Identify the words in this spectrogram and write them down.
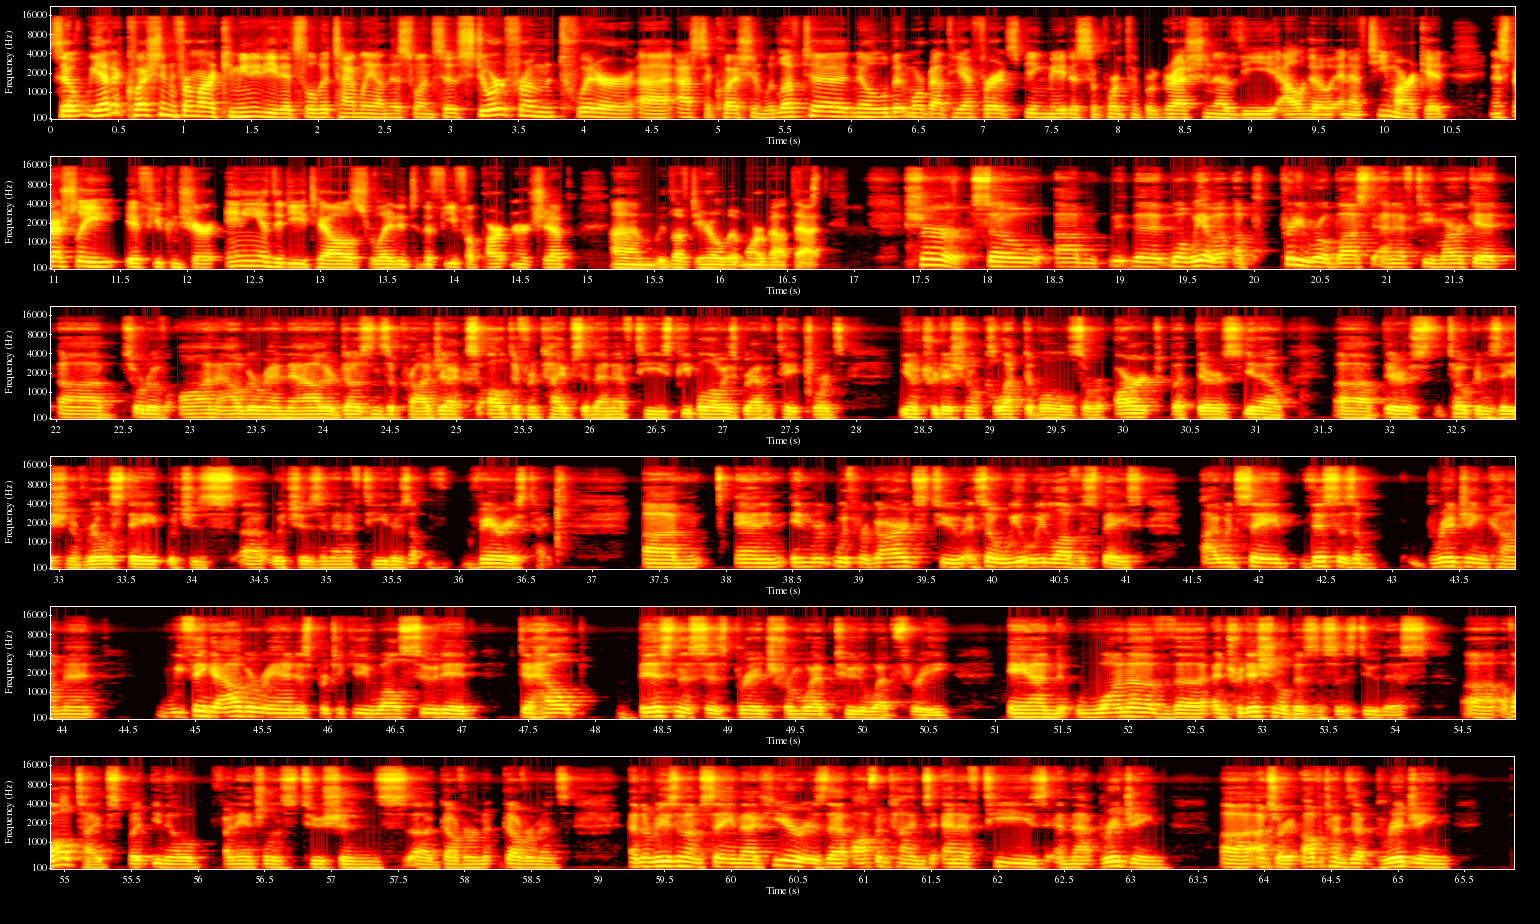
So we had a question from our community that's a little bit timely on this one. So Stuart from Twitter uh, asked a question. Would love to know a little bit more about the efforts being made to support the progression of the algo NFT market, and especially if you can share any of the details related to the FIFA partnership. Um, we'd love to hear a little bit more about that. Sure. So, um, the well, we have a, a pretty robust NFT market, uh, sort of on Algorand now. There are dozens of projects, all different types of NFTs. People always gravitate towards you know traditional collectibles or art, but there's you know uh, there's the tokenization of real estate, which is uh, which is an NFT. There's various types, um, and in, in with regards to and so we we love the space. I would say this is a bridging comment. We think Algorand is particularly well suited to help businesses bridge from Web two to Web three, and one of the and traditional businesses do this uh, of all types, but you know, financial institutions, uh, govern governments. And the reason I'm saying that here is that oftentimes NFTs and that bridging, uh, I'm sorry, oftentimes that bridging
